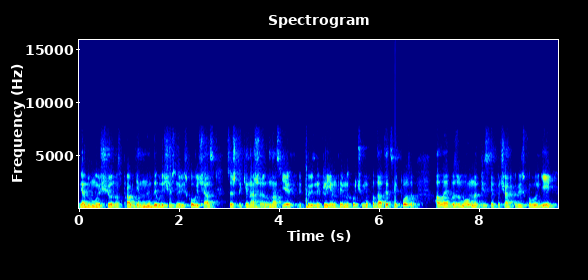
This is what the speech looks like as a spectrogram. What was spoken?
я думаю, що насправді не дивлячись на військовий час, все ж таки наше у нас є відповідні клієнти, і ми хочемо подати цей позов. Але безумовно, після початку військових дій,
